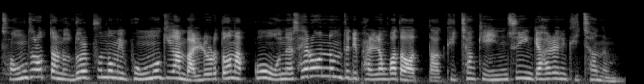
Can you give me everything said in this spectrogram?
정들었던 루돌프 놈이 복무기간 만료로 떠났고 오늘 새로운 놈들이 발령받아 왔다. 귀찮게 인수인계 하려니 귀찮음.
